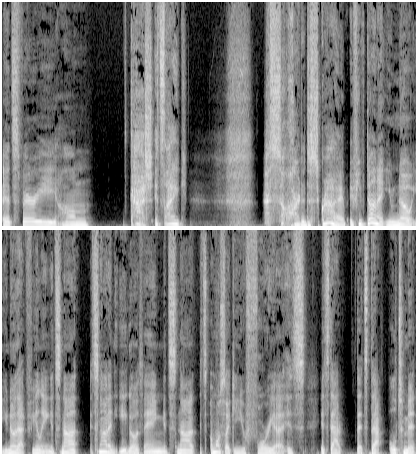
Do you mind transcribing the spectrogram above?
It's very um gosh, it's like it's so hard to describe. If you've done it, you know it. You know that feeling. It's not it's not an ego thing. It's not it's almost like a euphoria. It's it's that that's that ultimate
